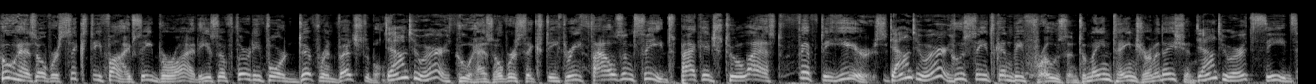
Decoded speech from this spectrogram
Who has over 65 seed varieties of 34 different vegetables? Down to Earth. Who has over 63,000 seeds packaged to last 50 years? Down to Earth. Whose seeds can be frozen to maintain germination? Down to Earth seeds.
